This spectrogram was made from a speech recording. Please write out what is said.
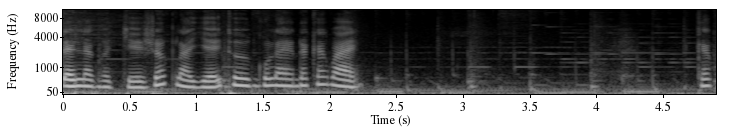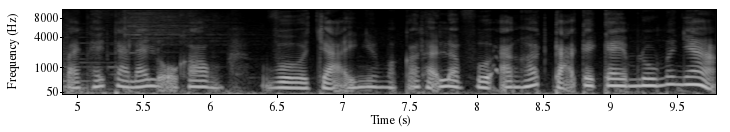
Đây là người chị rất là dễ thương của Lan đó các bạn. Các bạn thấy ta lái lụa không? Vừa chạy nhưng mà có thể là vừa ăn hết cả cây kem luôn đó nha.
